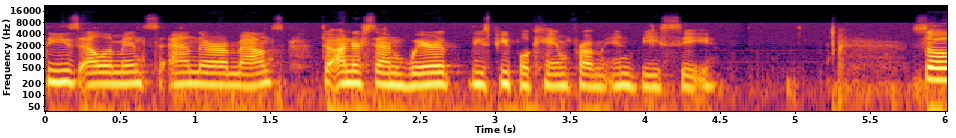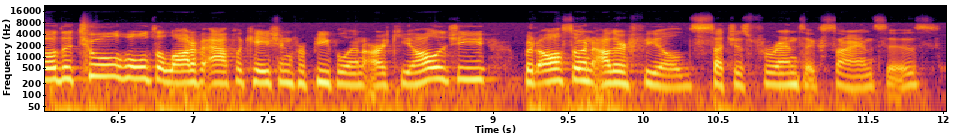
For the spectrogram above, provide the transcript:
these elements and their amounts to understand where these people came from in BC. So the tool holds a lot of application for people in archaeology, but also in other fields, such as forensic sciences.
